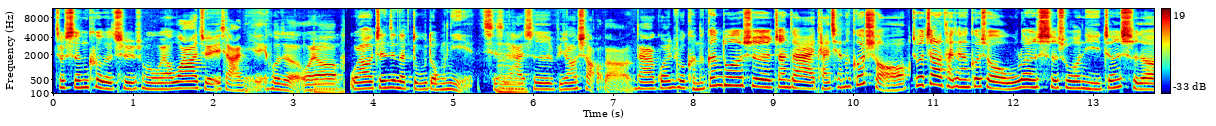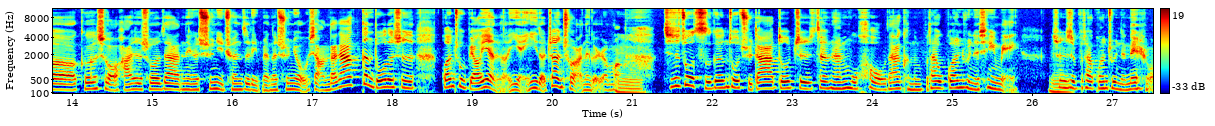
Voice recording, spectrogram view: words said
就深刻的去说我要挖掘一下你，或者我要我要真正的读懂你，其实还是比较少的。大家关注可能更多的是站在台前的歌手，就是站在台前的歌手。无论是说你真实的歌手，还是说在那个虚拟圈子里面的虚拟偶像，大家更多的是关注表演的、演绎的站出来那个人嘛。其实作词跟作曲，大家都是站在幕后，大家可能不太关注你的姓名。甚至不太关注你的内容，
